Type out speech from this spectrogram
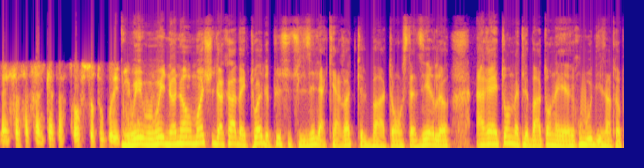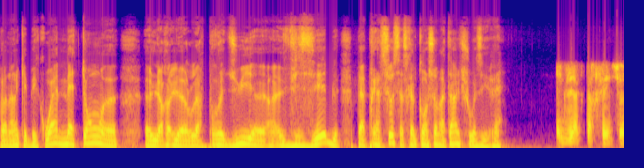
ben ça, ça serait une catastrophe, surtout pour les plus Oui, oui, oui. Non, non, moi, je suis d'accord avec toi de plus utiliser la carotte que le bâton. C'est-à-dire, là, arrêtons de mettre le bâton dans les roues des entrepreneurs québécois, mettons euh, euh, leurs leur, leur produits euh, visibles, puis après ça, ce serait le consommateur qui choisirait. Exact, parfait. Ça,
